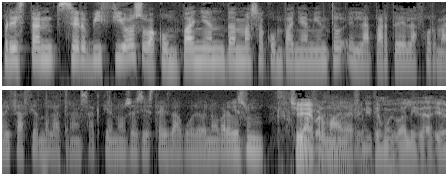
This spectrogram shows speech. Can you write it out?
prestan servicios o acompañan, dan más acompañamiento en la parte de la formalización de la transacción. No sé si estáis de acuerdo, ¿no? Para mí es un, sí, una forma una definición muy válida. Yo,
